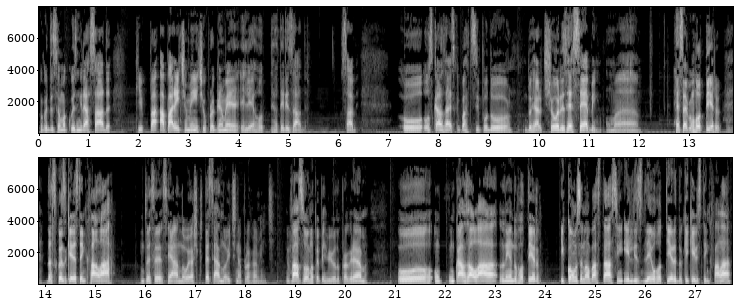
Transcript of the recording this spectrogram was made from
aconteceu uma coisa engraçada que aparentemente o programa é, ele é roteirizado, sabe? O, os casais que participam do, do reality show, eles recebem uma recebem um roteiro das coisas que eles têm que falar. Não sei se, se é à noite, acho que deve ser à noite, né, provavelmente vazou no pay-per-view do programa o, um, um, casal lá lendo o roteiro. E como se não bastasse eles ler o roteiro do que, que eles têm que falar,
